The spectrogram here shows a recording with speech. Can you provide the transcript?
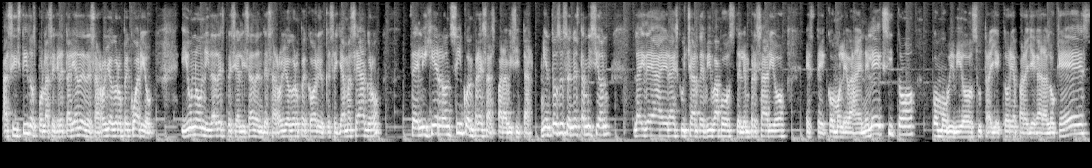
asistidos por la Secretaría de Desarrollo Agropecuario y una unidad especializada en desarrollo agropecuario que se llama SEAGRO, se eligieron cinco empresas para visitar. Y entonces en esta misión la idea era escuchar de viva voz del empresario este, cómo le va en el éxito, cómo vivió su trayectoria para llegar a lo que es,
